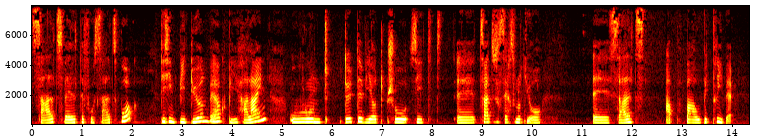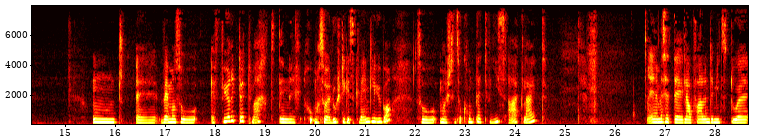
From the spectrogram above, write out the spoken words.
Salzwelten von Salzburg. Die sind bei Dürnberg, bei Hallein. Und dort wird schon seit äh, 2600 Jahren äh, Salzabbau betrieben. Und äh, wenn man so eine Führung dort macht, dann kommt man so ein lustiges Gewändel über. So, man ist dann so komplett weiß angelegt. Ähm, es hat, äh, glaube vor allem damit zu tun,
